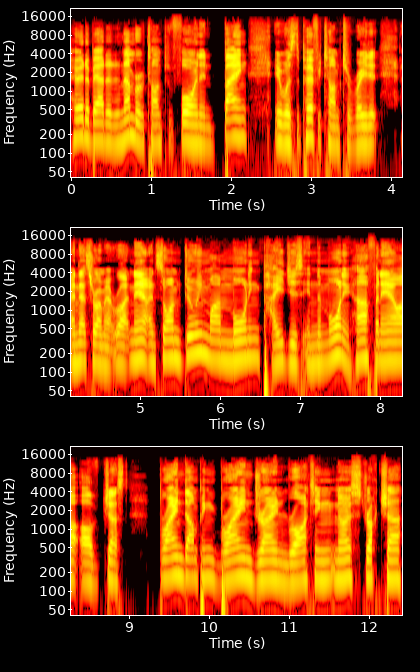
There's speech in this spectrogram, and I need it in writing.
heard about it a number of times before. And then bang, it was the perfect time to read it, and that's where I'm at right now. And so I'm doing my morning pages in the morning, half an hour of just brain dumping, brain drain writing, no structure,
